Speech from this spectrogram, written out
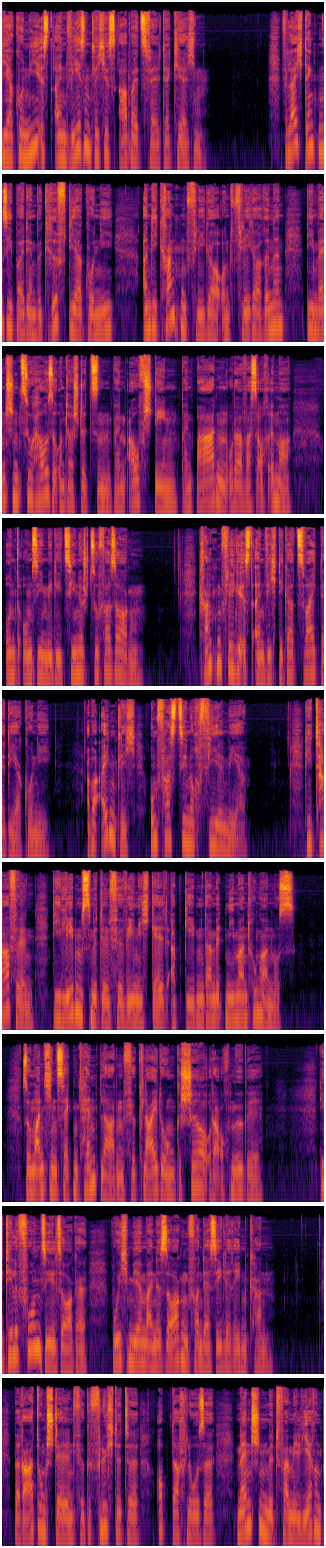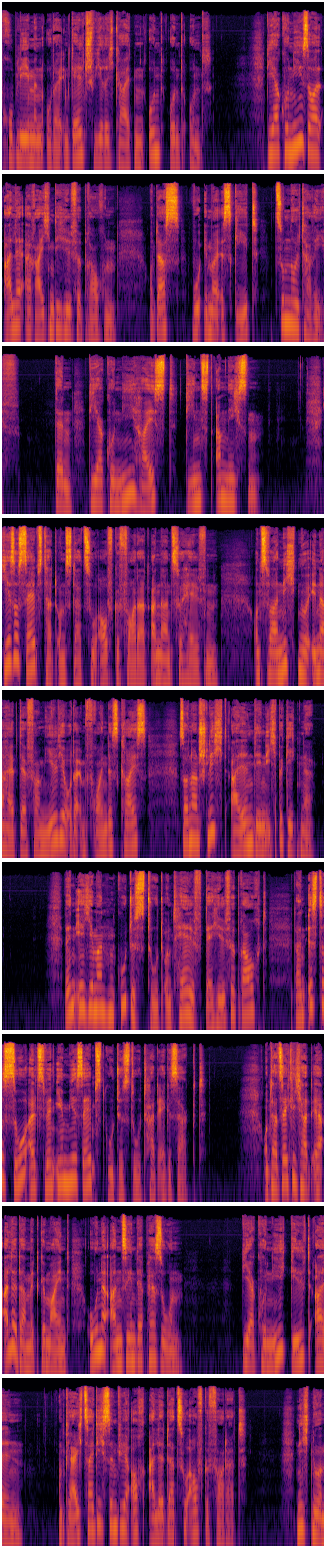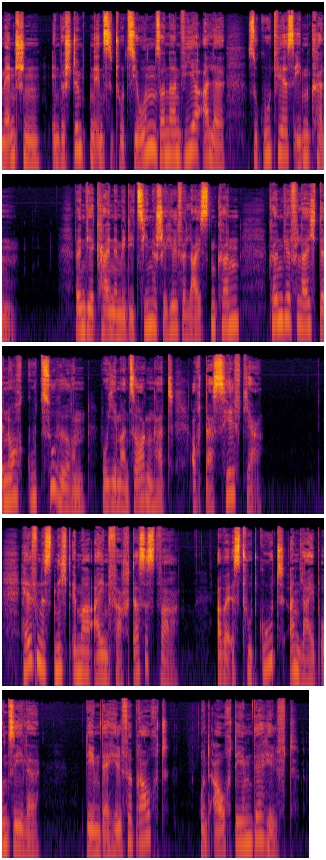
Diakonie ist ein wesentliches Arbeitsfeld der Kirchen. Vielleicht denken Sie bei dem Begriff Diakonie an die Krankenpfleger und Pflegerinnen, die Menschen zu Hause unterstützen, beim Aufstehen, beim Baden oder was auch immer, und um sie medizinisch zu versorgen. Krankenpflege ist ein wichtiger Zweig der Diakonie. Aber eigentlich umfasst sie noch viel mehr. Die Tafeln, die Lebensmittel für wenig Geld abgeben, damit niemand hungern muss. So manchen Second-Hand-Laden für Kleidung, Geschirr oder auch Möbel. Die Telefonseelsorge, wo ich mir meine Sorgen von der Seele reden kann. Beratungsstellen für Geflüchtete, Obdachlose, Menschen mit familiären Problemen oder in Geldschwierigkeiten und, und, und. Diakonie soll alle erreichen, die Hilfe brauchen. Und das, wo immer es geht, zum Nulltarif. Denn Diakonie heißt Dienst am nächsten. Jesus selbst hat uns dazu aufgefordert, anderen zu helfen. Und zwar nicht nur innerhalb der Familie oder im Freundeskreis, sondern schlicht allen, denen ich begegne. Wenn ihr jemanden Gutes tut und helft, der Hilfe braucht, dann ist es so, als wenn ihr mir selbst Gutes tut, hat er gesagt. Und tatsächlich hat er alle damit gemeint, ohne Ansehen der Person. Diakonie gilt allen, und gleichzeitig sind wir auch alle dazu aufgefordert. Nicht nur Menschen in bestimmten Institutionen, sondern wir alle, so gut wir es eben können. Wenn wir keine medizinische Hilfe leisten können, können wir vielleicht dennoch gut zuhören, wo jemand Sorgen hat, auch das hilft ja. Helfen ist nicht immer einfach, das ist wahr, aber es tut gut an Leib und Seele, dem der Hilfe braucht und auch dem, der hilft.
